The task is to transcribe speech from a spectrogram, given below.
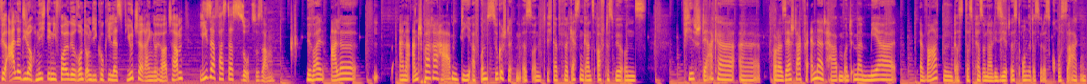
Für alle, die noch nicht in die Folge rund um die Cookie-less Future reingehört haben, Lisa fasst das so zusammen. Wir wollen alle eine Ansprache haben, die auf uns zugeschnitten ist. Und ich glaube, wir vergessen ganz oft, dass wir uns viel stärker äh, oder sehr stark verändert haben und immer mehr erwarten, dass das personalisiert ist, ohne dass wir das groß sagen.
